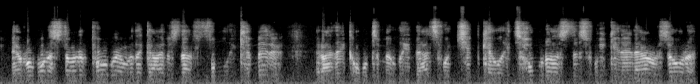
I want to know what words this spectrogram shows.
You never want to start a program with a guy who's not fully committed. And I think ultimately that's what Chip Kelly told us this weekend in Arizona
